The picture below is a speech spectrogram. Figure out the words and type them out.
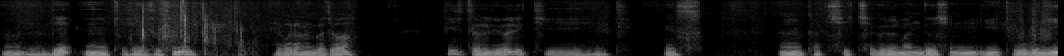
그런데 예, 투자해 주시면 해보라는 거죠. 디지털 리얼리티 이렇게 해서 어, 같이 책을 만드신 이 두 분이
